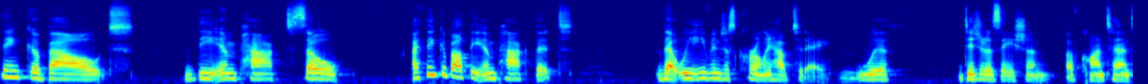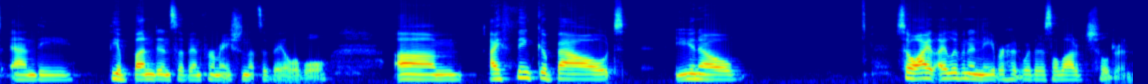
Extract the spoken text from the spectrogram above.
think about the impact. So I think about the impact that that we even just currently have today mm. with digitization of content and the the abundance of information that's available. Um, I think about, you know, so I, I, live in a neighborhood where there's a lot of children.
